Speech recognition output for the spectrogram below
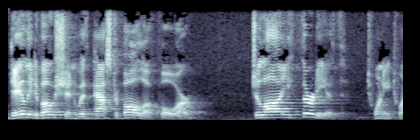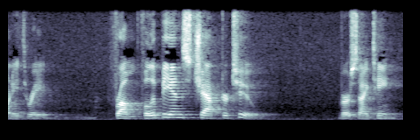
Daily Devotion with Pastor Balla for July 30th, 2023. From Philippians chapter 2, verse 19.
